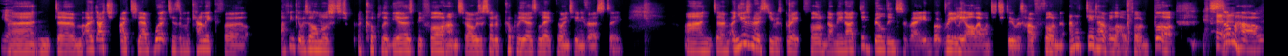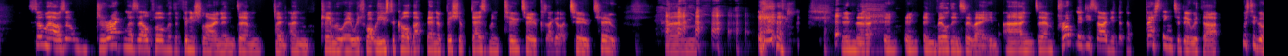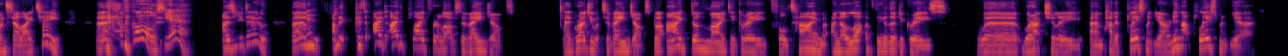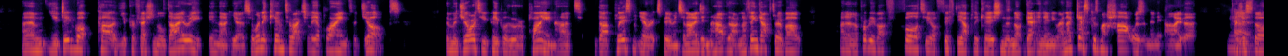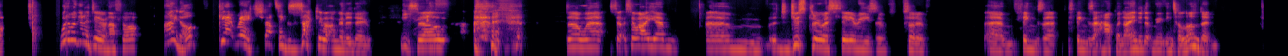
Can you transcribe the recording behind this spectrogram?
Yeah. And um, I actually I worked as a mechanic for I think it was almost a couple of years beforehand. So I was a sort of couple of years late going to university. And um, and university was great fun. I mean, I did building surveying, but really all I wanted to do was have fun, and I did have a lot of fun. But somehow somehow sort of dragged myself over the finish line and, um, and, and came away with what we used to call back then a Bishop Desmond two-two because I got a two-two. Um, in, uh, in, in in building surveying, and um, promptly decided that the best thing to do with that was to go and sell IT. Uh, of course, yeah, as you do. Um, yeah. I mean, because I'd I'd applied for a lot of surveying jobs, uh, graduate surveying jobs, but I'd done my degree full time, and a lot of the other degrees were were actually um, had a placement year, and in that placement year, um, you did what part of your professional diary in that year. So when it came to actually applying for jobs, the majority of people who were applying had that placement year experience, and I didn't have that. And I think after about I don't know, probably about 40 or 50 applications and not getting anywhere. And I guess because my heart wasn't in it either. No. I just thought, what am I going to do? And I thought, I know, get rich. That's exactly what I'm going to do. Yes. So, so, uh, so, so I um, um, just through a series of sort of um, things that things that happened, I ended up moving to London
